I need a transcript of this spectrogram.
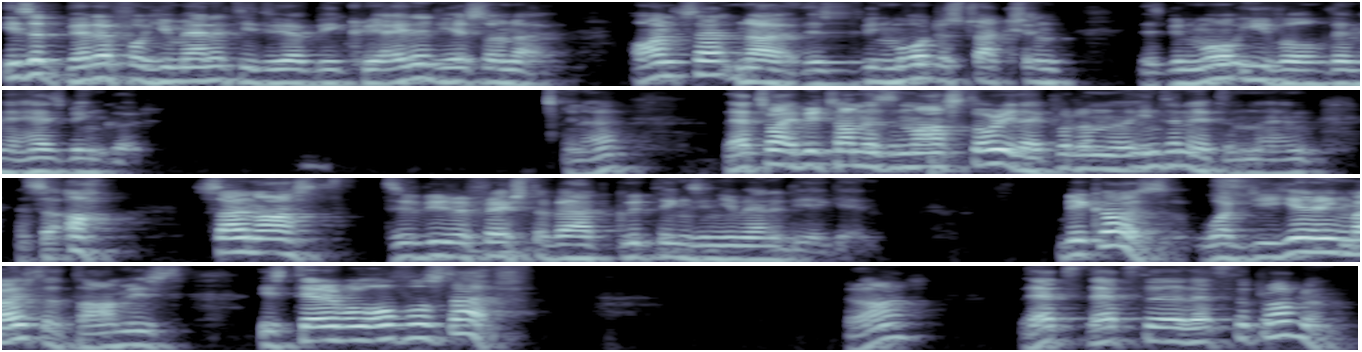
is it better for humanity to have been created? Yes or no? Answer no. There's been more destruction, there's been more evil than there has been good. You know, that's why every time there's a nice story, they put on the internet and, and, and say, oh, so nice to be refreshed about good things in humanity again. Because what you're hearing most of the time is is terrible, awful stuff. Right? That's that's the that's the problem.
